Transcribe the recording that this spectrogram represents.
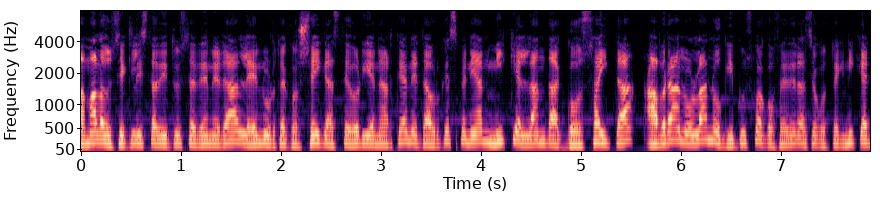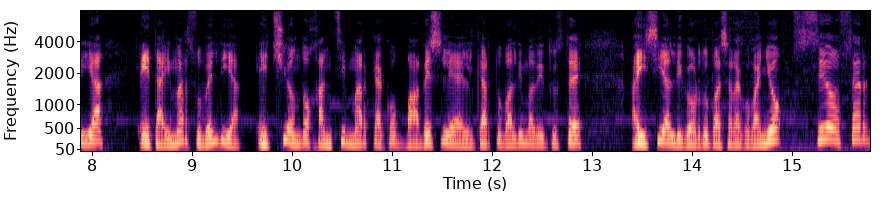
Amalau ziklista dituzte denera, lehen urteko sei gazte horien artean eta aurkezpenean Mikel Landa gozaita, Abran Olano Gipuzkoako Federazioko teknikaria eta Aimar Zubeldia, etxi ondo jantzi markako babeslea elkartu baldin badituzte, aizialdiko ordu pasarako baino, zeo zer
